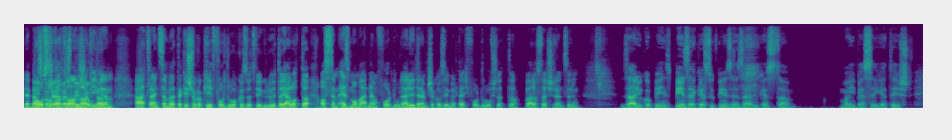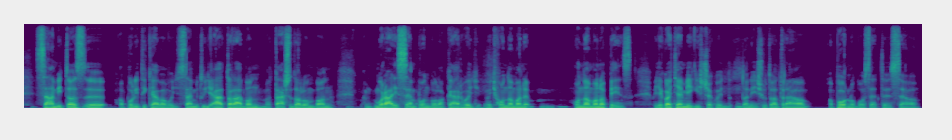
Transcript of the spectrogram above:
ne behozhatatlannak, elvesztése után. Hátrányt szenvedtek, és a két forduló között végül őt ajánlotta. Azt hiszem ez ma már nem fordulna elő, de nem csak azért, mert egy fordulós lett a választási rendszerünk. Zárjuk a pénz, pénzzel kezdtük, pénzzel zárjuk ezt a mai beszélgetést. Számít az a politikában, vagy számít úgy általában a társadalomban, morális szempontból akár, hogy, hogy honnan, van, honnan van a pénz? Ugye Gatyán mégiscsak, hogy Dani is utalt rá, a, a pornóból szedte össze, a,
